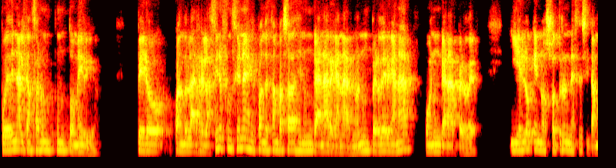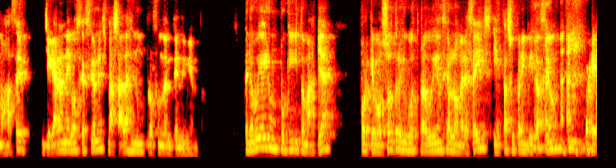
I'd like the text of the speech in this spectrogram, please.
pueden alcanzar un punto medio. Pero cuando las relaciones funcionan es cuando están basadas en un ganar-ganar, no en un perder-ganar o en un ganar-perder. Y es lo que nosotros necesitamos hacer, llegar a negociaciones basadas en un profundo entendimiento. Pero voy a ir un poquito más allá, porque vosotros y vuestra audiencia os lo merecéis y esta súper invitación pues,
